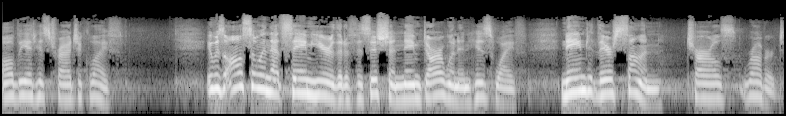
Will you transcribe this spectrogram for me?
albeit his tragic life. It was also in that same year that a physician named Darwin and his wife named their son Charles Robert.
